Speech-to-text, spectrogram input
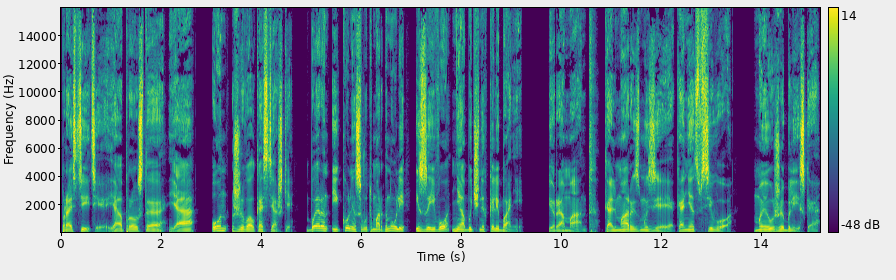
Простите, я просто... я...» Он жевал костяшки. Бэрон и Коллинсвуд моргнули из-за его необычных колебаний. «Пиромант. Кальмар из музея. Конец всего. Мы уже близко.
